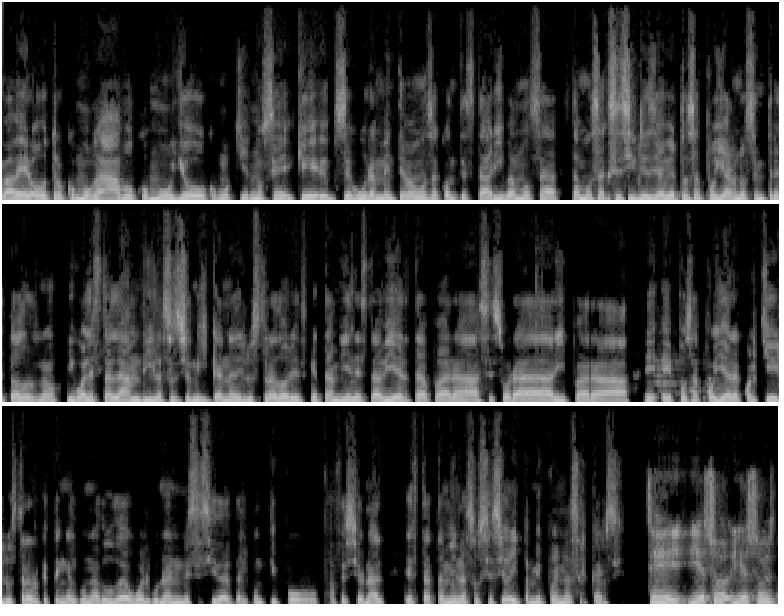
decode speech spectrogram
va a haber otro como Gabo, como yo, como quien no sé, que seguramente vamos a contestar y vamos a, estamos accesibles y abiertos a apoyarnos entre todos, ¿no? Igual está la AMDI, la Asociación Mexicana de Ilustradores, que también está abierta para asesorar y para, eh, eh, pues apoyar a cualquier ilustrador que tenga alguna duda o alguna necesidad de algún tipo profesional. Está también la asociación y también pueden acercarse. Sí, y eso, y eso es,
